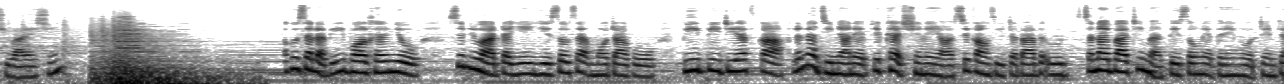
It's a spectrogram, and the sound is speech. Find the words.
ရှိပါရရှင်။အခုဆက်လက်ပြီးဘော်ခဲမြို့ စစ်ဗျူဟာတရင်ရေစုပ်ဆက်မော်တာကို BPDF ကလက်နက်ကြီးများနဲ့ပစ်ခတ်ရှင်းလင်းရာစစ်ကောင်စီတပ်သားတို့စနိုက်ပါထိမှန်တေဆုံးတဲ့တဲ့ရင်ကိုတင်ပြ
